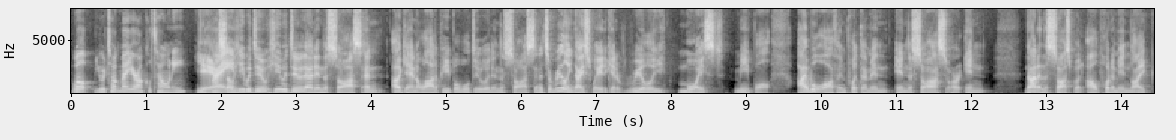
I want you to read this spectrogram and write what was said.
Well, you were talking about your uncle Tony. Yeah, right? so he would do he would do that in the sauce, and again, a lot of people will do it in the sauce, and it's a really nice way to get a really moist meatball. I will often put them in in the sauce or in not in the sauce, but I'll put them in like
